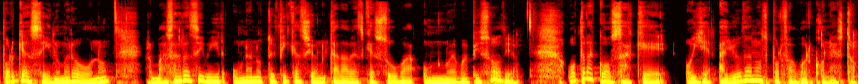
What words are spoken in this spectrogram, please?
porque así, número uno, vas a recibir una notificación cada vez que suba un nuevo episodio. Otra cosa que, oye, ayúdanos por favor con esto.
